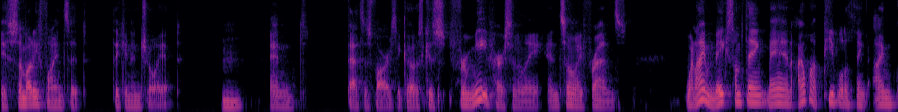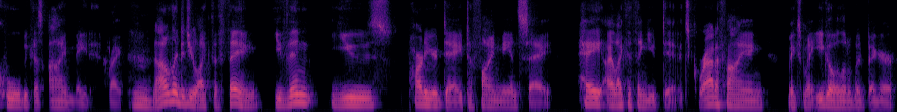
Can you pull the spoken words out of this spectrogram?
if somebody finds it, they can enjoy it. Mhm. And that's as far as it goes. Because for me personally, and some of my friends, when I make something, man, I want people to think I'm cool because I made it, right? Not only did you like the thing, you then use part of your day to find me and say, Hey, I like the thing you did. It's gratifying, makes my ego a little bit bigger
